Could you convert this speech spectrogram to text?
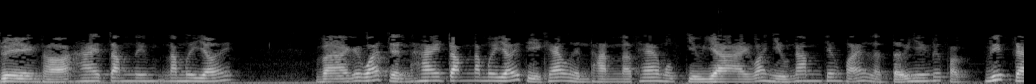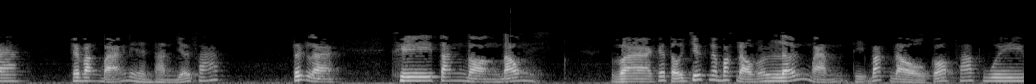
truyền thọ 250 giới và cái quá trình 250 giới tỳ kheo hình thành là theo một chiều dài qua nhiều năm, chứ không phải là tự nhiên Đức Phật viết ra cái văn bản để hình thành giới pháp. Tức là khi tăng đoàn đông và cái tổ chức nó bắt đầu nó lớn mạnh, thì bắt đầu có pháp quy,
